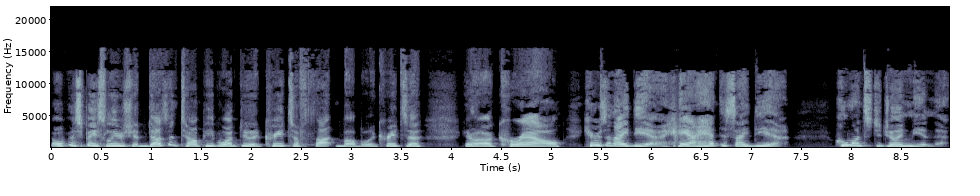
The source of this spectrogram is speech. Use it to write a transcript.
Open space leadership doesn't tell people what to do. It creates a thought bubble. It creates a you know a corral. Here's an idea. Hey, I had this idea. Who wants to join me in that?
